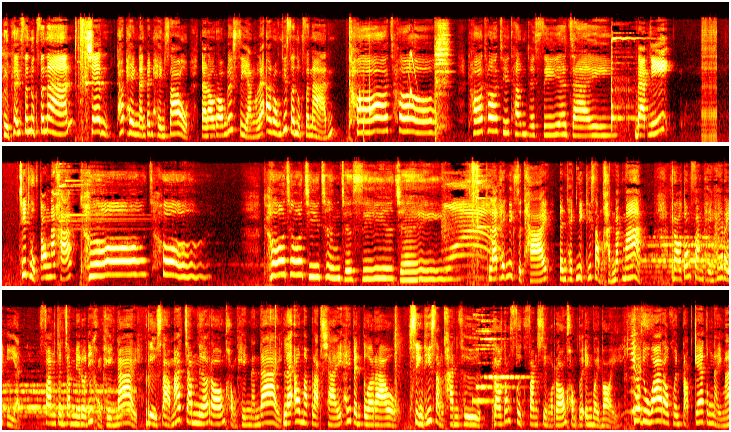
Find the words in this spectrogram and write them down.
หรือเพลงสนุกสนาน เช่น ถ้าเพลงนั้นเป็นเพลงเศร้า แต่เราร้องด้วยเสียงและอารมณ์ที่สนุกสนาน ขอโทษ ขอโทษที่ทำเธอเสียใจ แบบนี้ ที่ถูกต้องนะคะ ขอโทษ ขอโทษที่ทำเธอเสียใจ และเทคนิคสุดท้ายเป็นเทคนิคที่สำคัญมาก ๆ เราต้องฟังเพลงให้ละเอียด ฟังจนจำเมโลดี้ของเพลงได้ หรือสามารถจำเนื้อร้องของเพลงนั้นได้ และเอามาปรับใช้ให้เป็นตัวเรา สิ่งที่สำคัญคือ เราต้องฝึกฟังเสียงร้องของตัวเองบ่อยๆ เพื่อดูว่าเราควรปรับแก้ตรงไหนไหม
